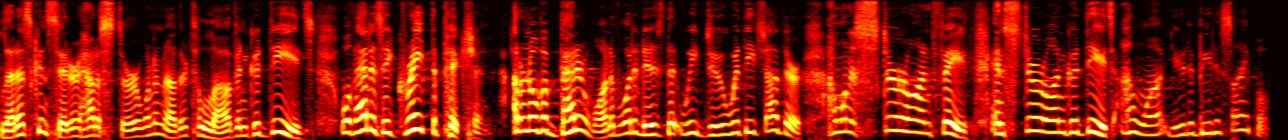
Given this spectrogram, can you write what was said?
Let us consider how to stir one another to love and good deeds. Well, that is a great depiction I don't know of a better one of what it is that we do with each other. I want to stir on faith and stir on good deeds. I want you to be disciple.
